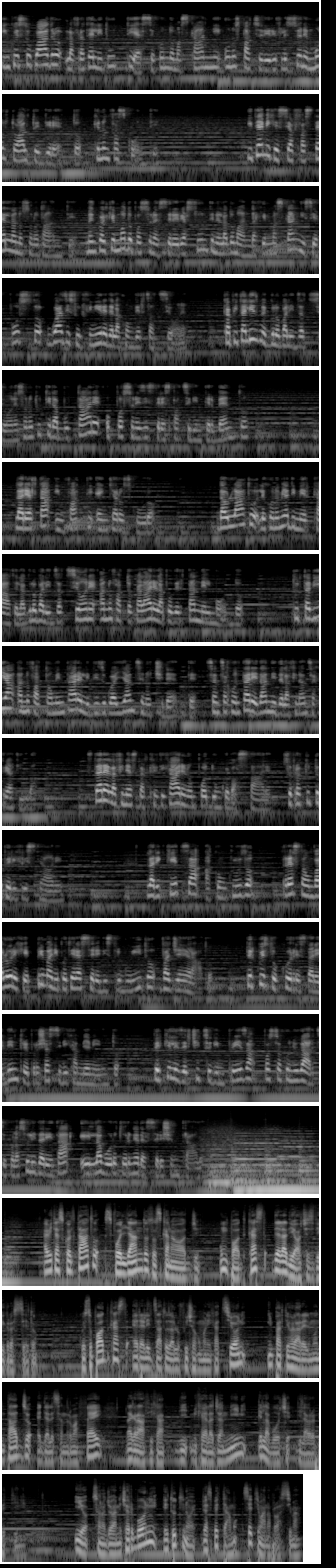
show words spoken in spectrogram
in questo quadro la Fratelli Tutti è, secondo Mascagni, uno spazio di riflessione molto alto e diretto, che non fa sconti. I temi che si affastellano sono tanti, ma in qualche modo possono essere riassunti nella domanda che Mascagni si è posto quasi sul finire della conversazione. Capitalismo e globalizzazione sono tutti da buttare o possono esistere spazi di intervento? La realtà, infatti, è in chiaroscuro da un lato l'economia di mercato e la globalizzazione hanno fatto calare la povertà nel mondo, tuttavia hanno fatto aumentare le disuguaglianze in Occidente, senza contare i danni della finanza creativa. Stare alla finestra a criticare non può dunque bastare, soprattutto per i cristiani. La ricchezza, ha concluso, resta un valore che prima di poter essere distribuito va generato. Per questo occorre stare dentro i processi di cambiamento perché l'esercizio di impresa possa coniugarsi con la solidarietà e il lavoro torni ad essere centrale. Avete ascoltato Sfogliando Toscana Oggi, un podcast della Diocesi di Grosseto. Questo podcast è realizzato dall'Ufficio Comunicazioni, in particolare il montaggio è di Alessandro Maffei, la grafica di Michaela Giannini e la voce di Laura Pettini. Io sono Giovanni Cerboni e tutti noi vi aspettiamo settimana prossima.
